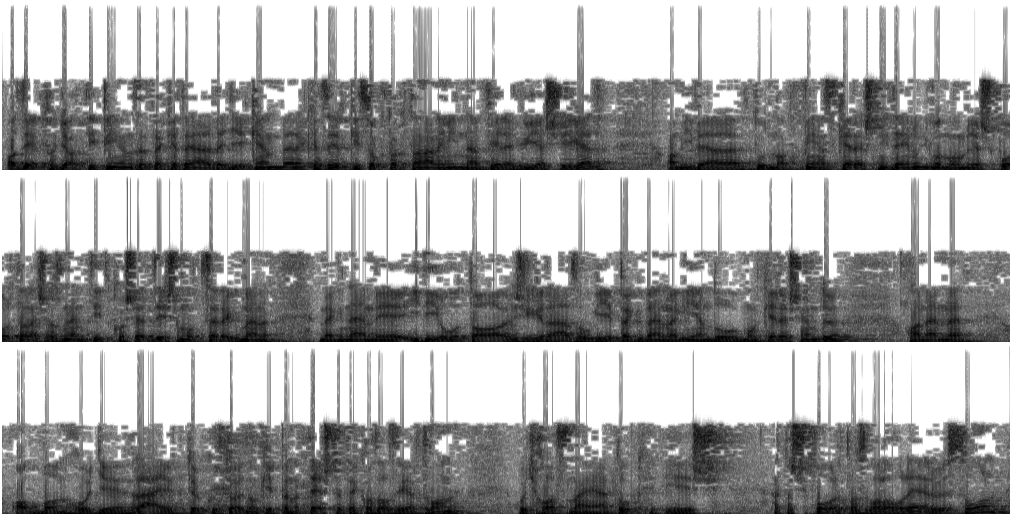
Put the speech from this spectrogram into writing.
azért, hogy a ti pénzeteket elvegyék emberek, ezért kiszoktak találni mindenféle hülyeséget, amivel tudnak pénzt keresni, de én úgy gondolom, hogy a sportolás az nem titkos edzésmódszerekben, meg nem idióta zsigrázógépekben, meg ilyen dolgokban keresendő, hanem abban, hogy rájöttök, hogy tulajdonképpen a testetek az azért van, hogy használjátok, és hát a sport az valahol erről szól.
